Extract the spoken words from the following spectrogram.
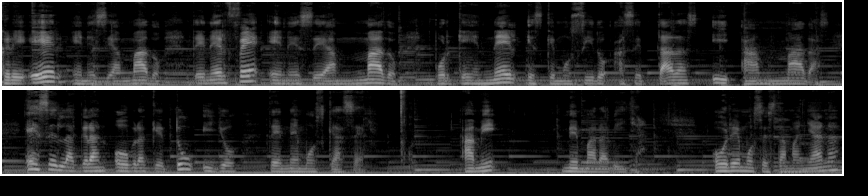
creer en ese amado, tener fe en ese amado, porque en Él es que hemos sido aceptadas y amadas. Esa es la gran obra que tú y yo tenemos que hacer. A mí me maravilla. Oremos esta mañana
